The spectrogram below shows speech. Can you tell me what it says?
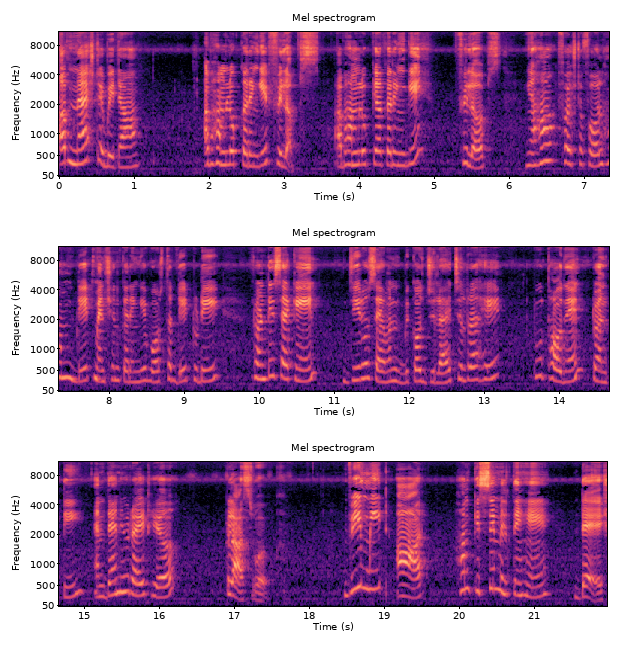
अब नेक्स्ट है बेटा। अब हम लोग करेंगे फिलअप्स अब हम लोग क्या करेंगे? फिलअप्स यहाँ फ़र्स्ट ऑफ़ ऑल हम डेट मेंशन करेंगे। What's the date today twenty second zero seven because जुलाई चल रहा है। Two thousand twenty and then you write here class work we meet our हम किससे मिलते हैं? Dash,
